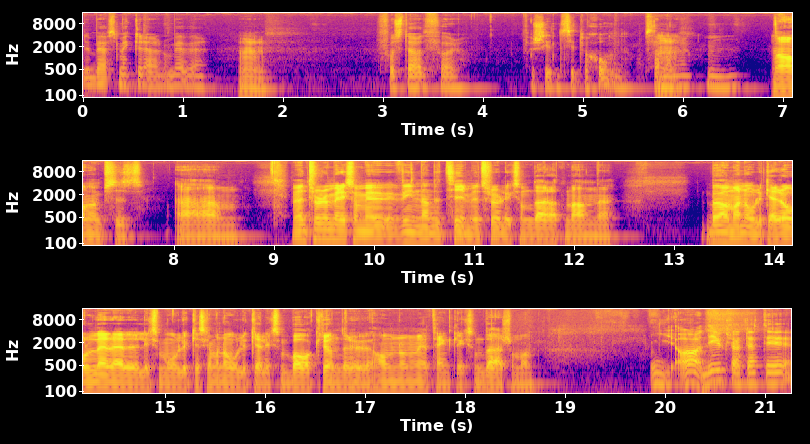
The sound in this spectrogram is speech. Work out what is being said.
det behövs mycket där. De behöver mm. få stöd för, för sin situation. Mm. Mm. Ja men precis. Um, men tror du med liksom vinnande team, tror du liksom där att man eh, Behöver man olika roller eller liksom olika, ska man ha olika liksom bakgrunder? Har man något mer tänk liksom där som man Ja, det är ju klart att, det,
